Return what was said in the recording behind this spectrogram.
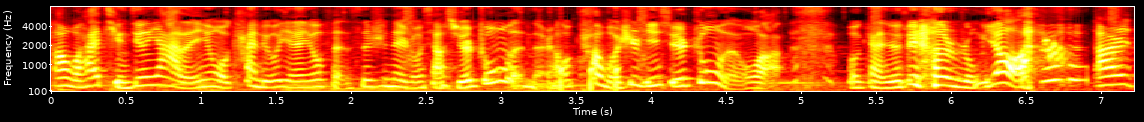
啊，我还挺惊讶的，因为我看留言有粉丝是那种想学中文的，然后看我视频学中文，哇，我感觉非常的荣耀啊。当然，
